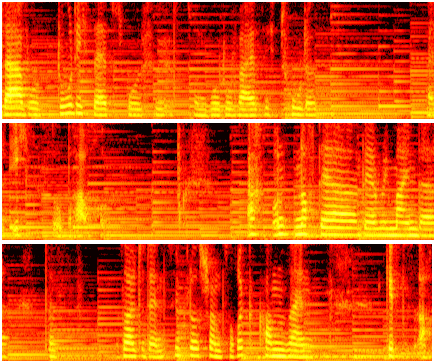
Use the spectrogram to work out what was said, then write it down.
da, wo du dich selbst wohlfühlst und wo du weißt, ich tue das, weil ich das so brauche. Ach, und noch der, der Reminder, dass sollte dein Zyklus schon zurückgekommen sein, gibt es auch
